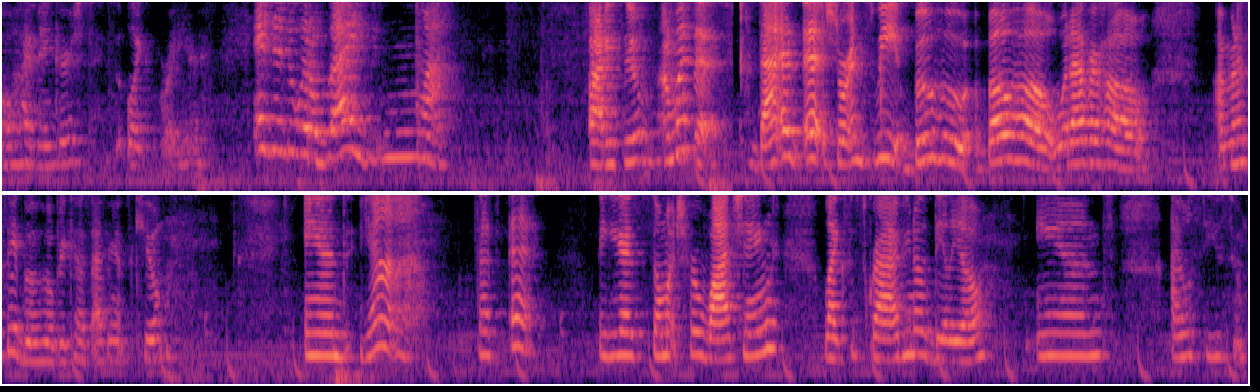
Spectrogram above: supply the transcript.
Oh, hi Bankers. Is it like right here? It's just a little baby. Mwah. Bodysuit. I'm with it. That is it. Short and sweet. Boohoo, boho, whatever ho. I'm gonna say boohoo because I think it's cute. And yeah, that's it. Thank you guys so much for watching. Like, subscribe, you know the dealio. And I will see you soon.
